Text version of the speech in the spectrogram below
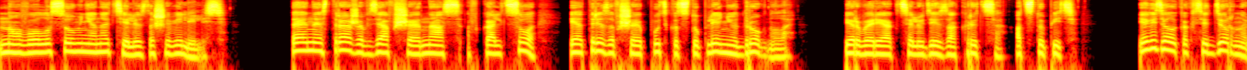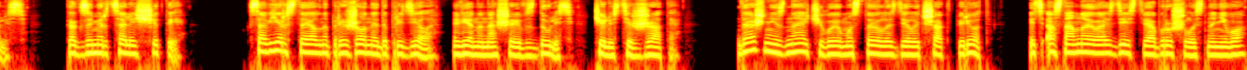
но волосы у меня на теле зашевелились. Тайная стража, взявшая нас в кольцо и отрезавшая путь к отступлению, дрогнула. Первая реакция людей — закрыться, отступить. Я видела, как все дернулись, как замерцали щиты. Ксавьер стоял напряженный до предела, вены на шее вздулись, челюсти сжаты. Даже не знаю, чего ему стоило сделать шаг вперед, ведь основное воздействие обрушилось на него.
